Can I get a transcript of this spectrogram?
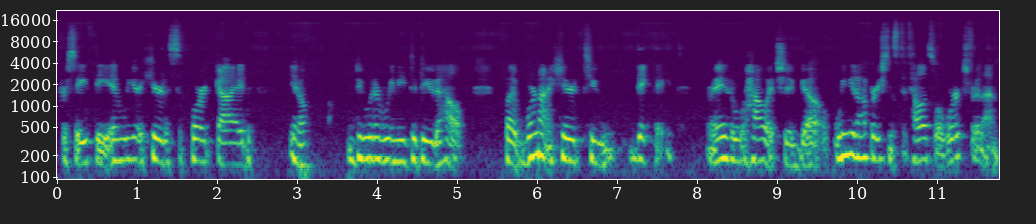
for safety, and we are here to support, guide, you know, do whatever we need to do to help. But we're not here to dictate, right, how it should go. We need operations to tell us what works for them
